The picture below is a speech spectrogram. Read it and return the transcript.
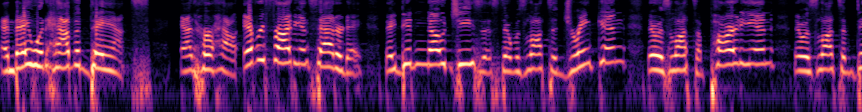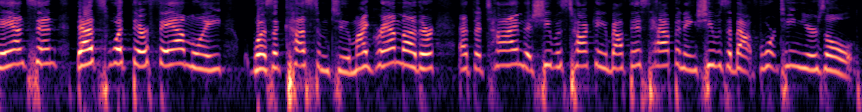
and they would have a dance at her house every Friday and Saturday. They didn't know Jesus. There was lots of drinking, there was lots of partying, there was lots of dancing. That's what their family was accustomed to. My grandmother, at the time that she was talking about this happening, she was about 14 years old.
